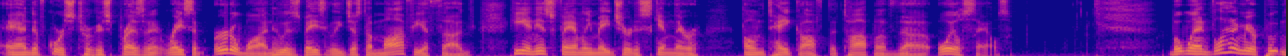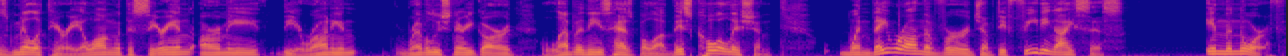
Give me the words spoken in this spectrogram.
And of course, Turkish President Recep Erdogan, who is basically just a mafia thug, he and his family made sure to skim their own take off the top of the oil sales. But when Vladimir Putin's military, along with the Syrian army, the Iranian Revolutionary Guard, Lebanese Hezbollah, this coalition, when they were on the verge of defeating ISIS in the north,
